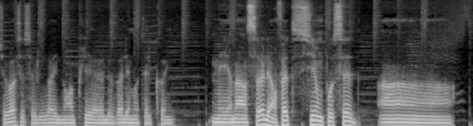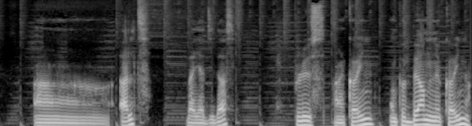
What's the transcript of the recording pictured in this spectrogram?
Tu vois, c'est celui-là, ils l'ont appelé euh, le Valet Motel Coin. Mais il y en a un seul, et en fait, si on possède un, un alt, bah, il y a Adidas, plus un coin, on peut burn le coin,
